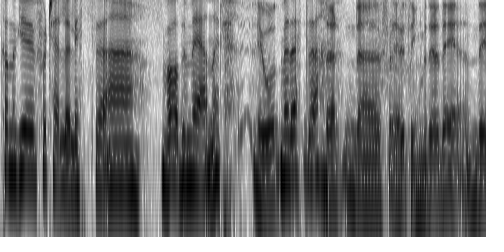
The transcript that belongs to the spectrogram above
Kan du ikke fortelle litt eh, hva du mener Jo, med dette? Det er, det er flere ting med det. det. Det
